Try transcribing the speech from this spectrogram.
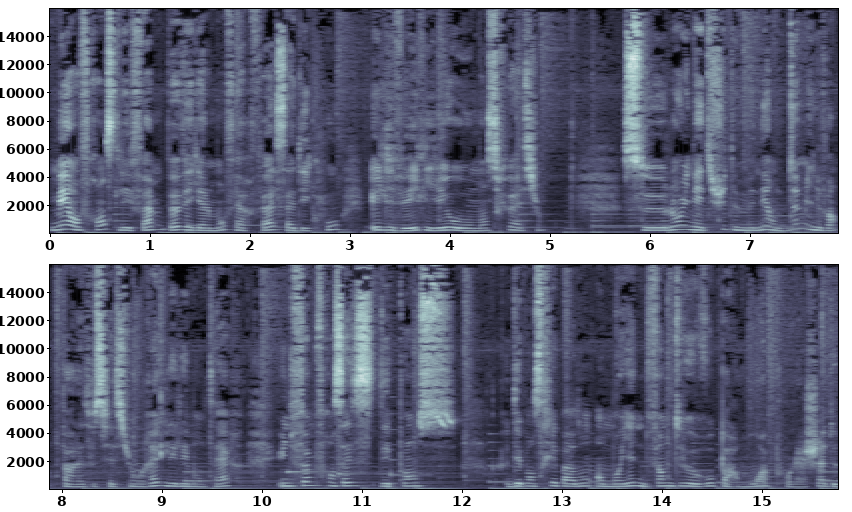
mais en France, les femmes peuvent également faire face à des coûts élevés liés aux menstruations. Selon une étude menée en 2020 par l'association Règles élémentaires, une femme française dépense, dépenserait en moyenne 22 euros par mois pour l'achat de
